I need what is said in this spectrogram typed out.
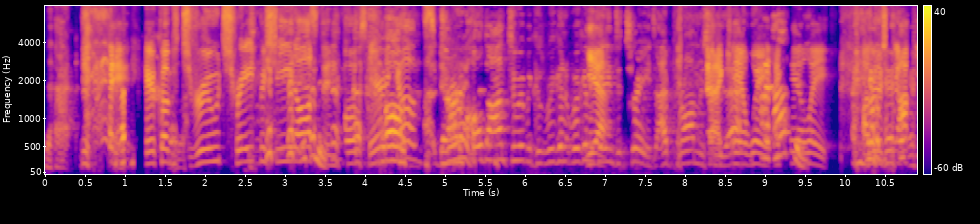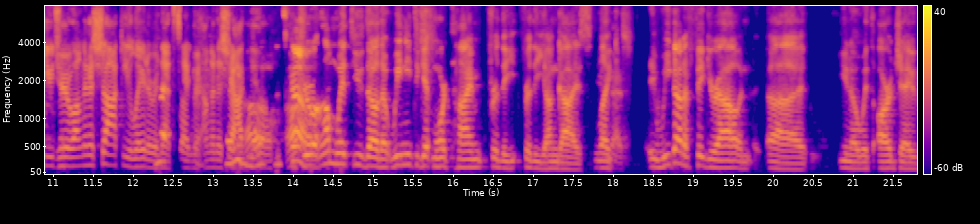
that. Here comes Drew Trade Machine Austin, folks. Here he Oh, comes. uh, Drew, hold on to it because we're gonna we're gonna Yeah. get into trades. I promise you I that. can't wait. I can't wait. I'm gonna shock you, Drew. I'm gonna shock you later in that segment. I'm gonna shock you. Uh-oh. Let's go. Drew, I'm with you though that we need to get more time for the for the young guys. Like guys. we got to figure out and uh you know with RJ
